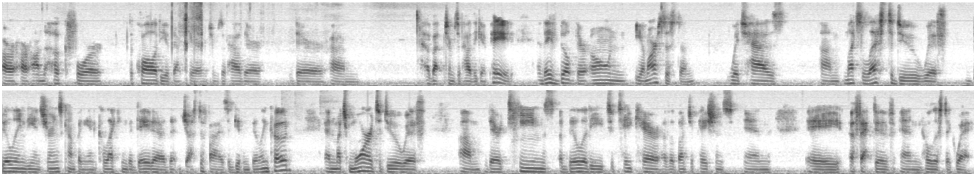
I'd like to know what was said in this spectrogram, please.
are are on the hook for the quality of that care in terms of how they're they're um, about in terms of how they get paid. And they've built their own EMR system, which has um, much less to do with billing the insurance company and collecting the data that justifies a given billing code, and much more to do with um, their team's ability to take care of a bunch of patients in a effective and holistic way.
